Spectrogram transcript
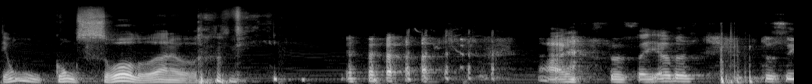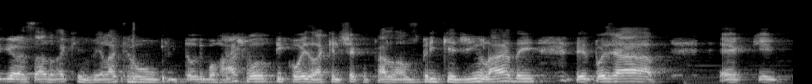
tem um consolo lá, né? ah, isso aí é das, engraçado lá que vê lá que é um pintão de borracha, outra coisa lá que ele tinha comprado lá, uns brinquedinhos lá, daí depois já é que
